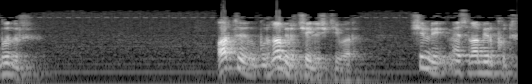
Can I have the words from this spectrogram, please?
budur. Artı burada bir çelişki var. Şimdi mesela bir put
